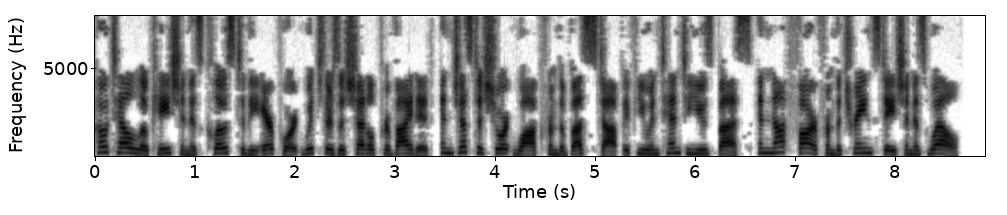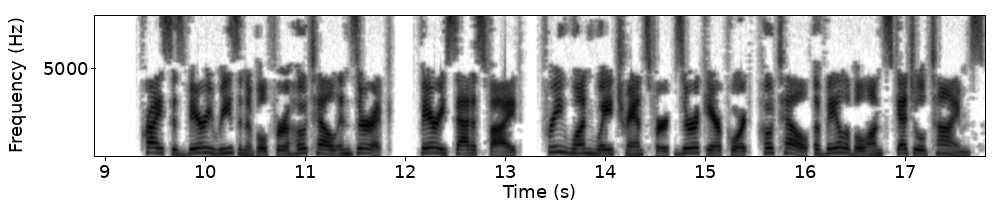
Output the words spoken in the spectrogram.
Hotel location is close to the airport which there's a shuttle provided, and just a short walk from the bus stop if you intend to use bus, and not far from the train station as well. Price is very reasonable for a hotel in Zurich. Very satisfied. Free one-way transfer, Zurich Airport, Hotel, available on scheduled times.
